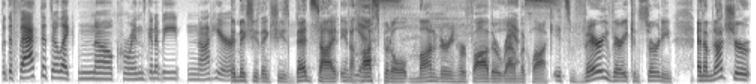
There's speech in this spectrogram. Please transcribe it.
But the fact that they're like, "No, Corinne's gonna be not here." it makes you think she's bedside in a Yes. hospital monitoring her father round the clock. It's very, very concerning. And I'm not sure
